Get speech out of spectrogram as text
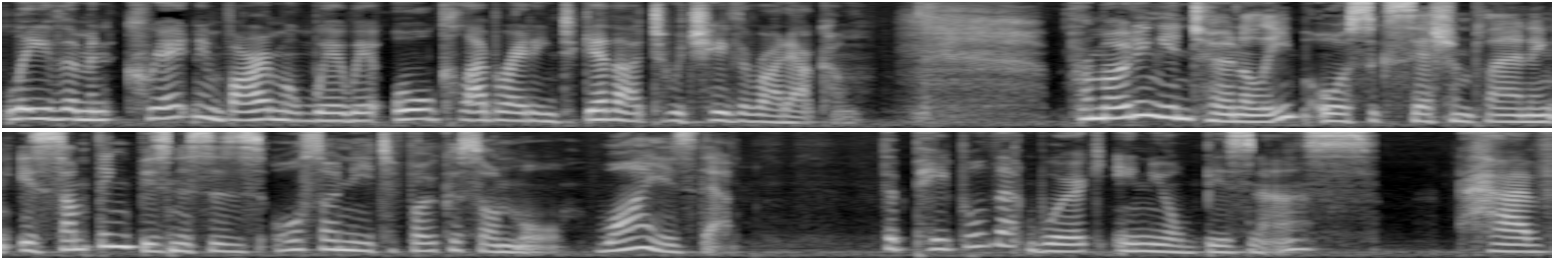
leave them and create an environment where we're all collaborating together to achieve the right outcome. Promoting internally or succession planning is something businesses also need to focus on more. Why is that? The people that work in your business have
